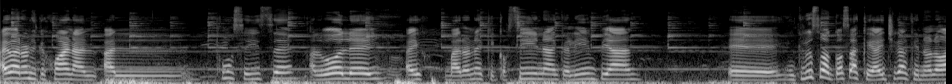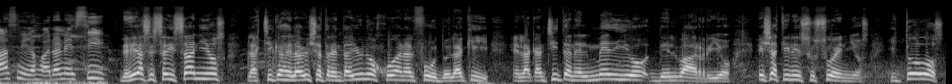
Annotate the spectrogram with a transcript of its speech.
hay varones que juegan al, al ¿cómo se dice? Al volei, hay varones que cocinan, que limpian, eh, incluso cosas que hay chicas que no lo hacen y los varones sí. Desde hace seis años, las chicas de la Villa 31 juegan al fútbol, aquí, en la canchita en el medio del barrio. Ellas tienen sus sueños y todos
